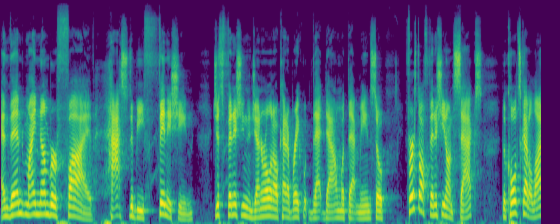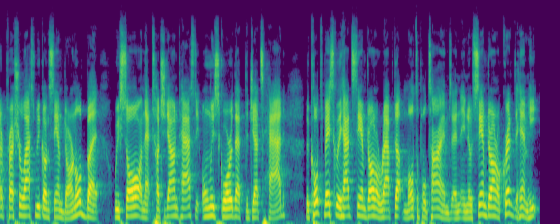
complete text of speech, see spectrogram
And then my number five has to be finishing just finishing in general, and I'll kind of break that down, what that means. So, first off, finishing on sacks. The Colts got a lot of pressure last week on Sam Darnold, but we saw on that touchdown pass, the only score that the Jets had, the Colts basically had Sam Darnold wrapped up multiple times. And, you know, Sam Darnold, credit to him, he,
